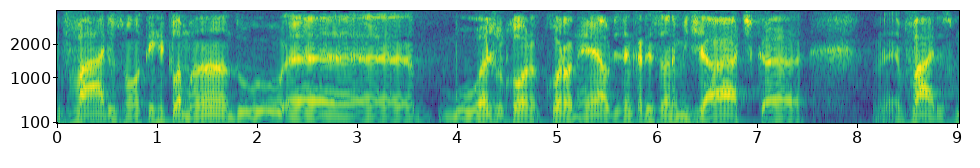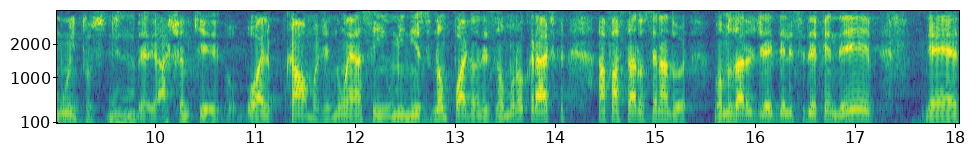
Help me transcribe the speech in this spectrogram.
vários ontem reclamando, é, o Ângelo Coronel dizendo que a midiática, é, vários, muitos, é. achando que, olha, calma, gente, não é assim. Um ministro não pode, uma decisão monocrática, afastar um senador. Vamos dar o direito dele se defender, é,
